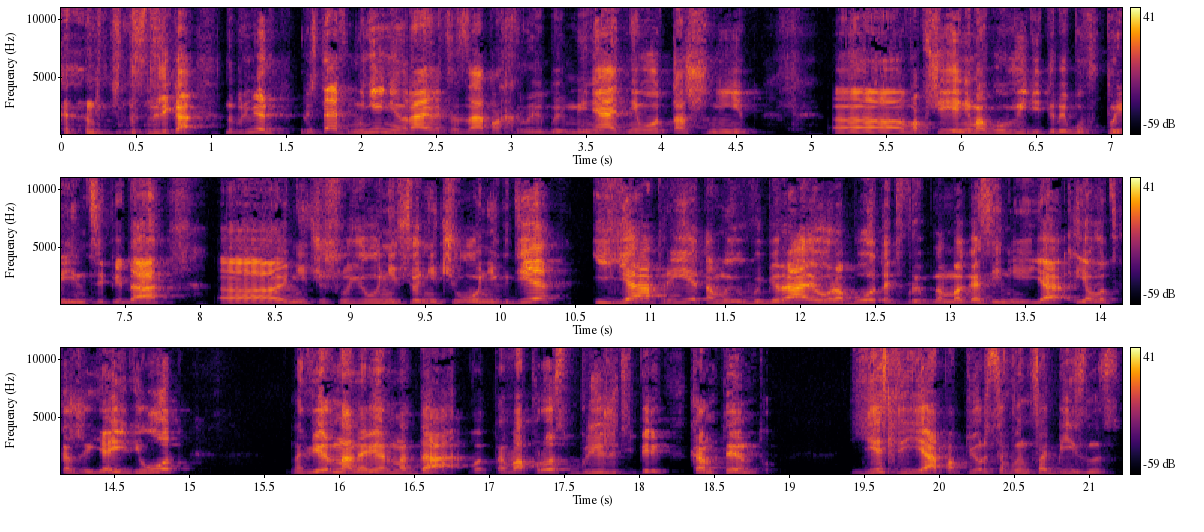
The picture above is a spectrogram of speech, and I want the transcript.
начну сдалека. Например, представь, мне не нравится запах рыбы, меня от него тошнит а, вообще я не могу увидеть рыбу в принципе, да, а, ни чешую, ни все, ничего, нигде. И я при этом выбираю работать в рыбном магазине. Я, я вот скажи, я идиот? Наверное, наверное, да. Вот вопрос ближе теперь к контенту. Если я поперся в инфобизнес,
